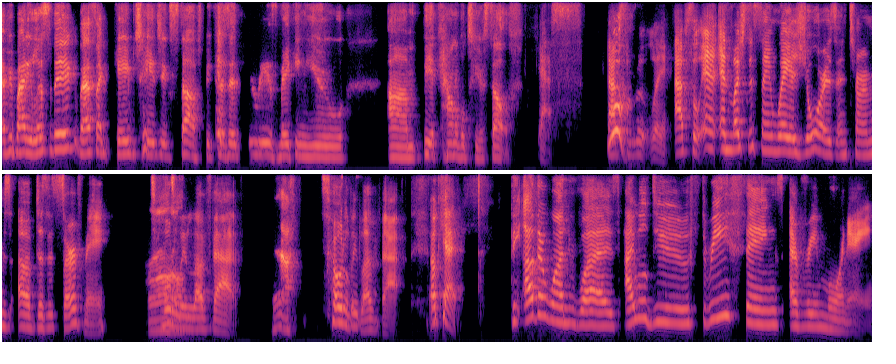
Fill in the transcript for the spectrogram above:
Everybody listening, that's like game changing stuff because it really is making you um, be accountable to yourself. Yes. Absolutely. Woo! Absolutely. And, and, much the same way as yours in terms of does it serve me? Totally love that. Yeah. Totally love that. Okay. The other one was I will do three things every morning.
